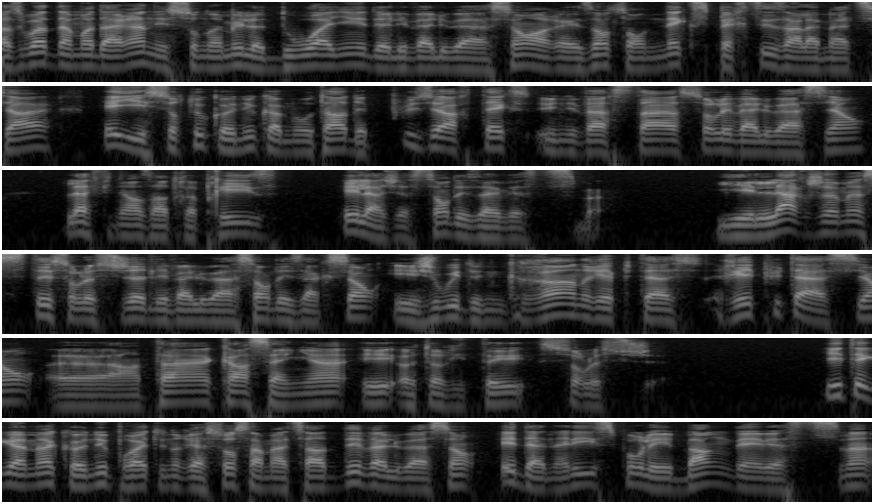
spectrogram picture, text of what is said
Aswad Damodaran est surnommé le doyen de l'évaluation en raison de son expertise en la matière et il est surtout connu comme l'auteur de plusieurs textes universitaires sur l'évaluation, la finance d'entreprise et la gestion des investissements. Il est largement cité sur le sujet de l'évaluation des actions et jouit d'une grande réputation euh, en tant qu'enseignant et autorité sur le sujet. Il est également connu pour être une ressource en matière d'évaluation et d'analyse pour les banques d'investissement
